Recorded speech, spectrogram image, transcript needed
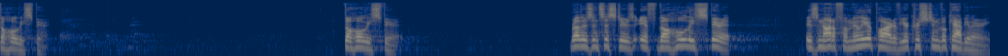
The Holy Spirit. The Holy Spirit. Brothers and sisters, if the Holy Spirit is not a familiar part of your Christian vocabulary,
